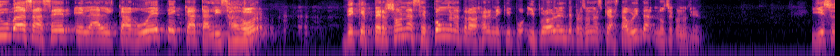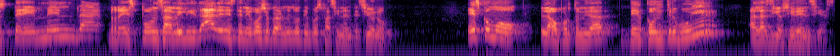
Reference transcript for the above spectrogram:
tú vas a ser el alcahuete catalizador de que personas se pongan a trabajar en equipo y probablemente personas que hasta ahorita no se conocían. Y eso es tremenda responsabilidad en este negocio, pero al mismo tiempo es fascinante, ¿sí o no? Es como la oportunidad de contribuir a las diosidencias.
